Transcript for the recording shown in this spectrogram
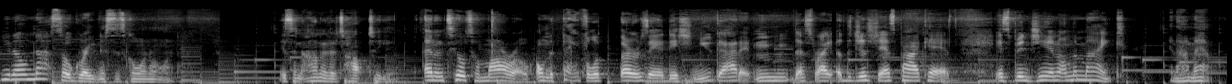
you know, not so greatness is going on. It's an honor to talk to you. And until tomorrow on the Thankful Thursday edition, you got it. Mm-hmm, that's right, of the Just Jazz podcast. It's been Jenn on the mic, and I'm out.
